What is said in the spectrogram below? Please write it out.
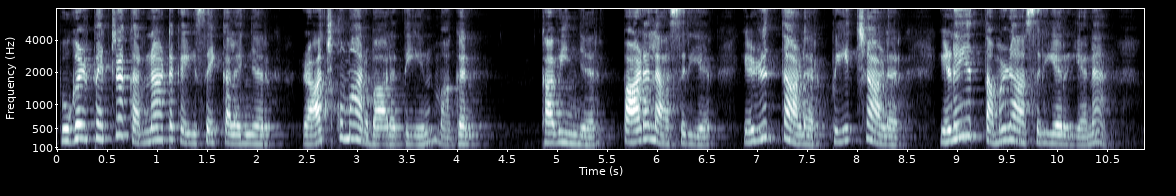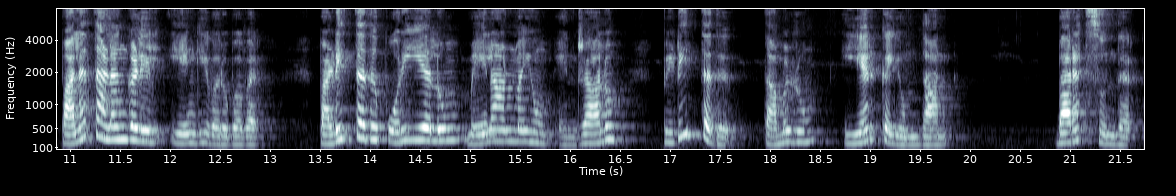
புகழ்பெற்ற கர்நாடக இசைக்கலைஞர் ராஜ்குமார் பாரதியின் மகன். கவிஞர் பாடலாசிரியர் எழுத்தாளர் பேச்சாளர் இணையத் தமிழாசிரியர் என பல தளங்களில் இயங்கி வருபவர். படித்தது பொறியியலும் மேலாண்மையும் என்றாலும் பிடித்தது தமிழும் இயற்கையும் தான். பரத் சுந்தர்.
